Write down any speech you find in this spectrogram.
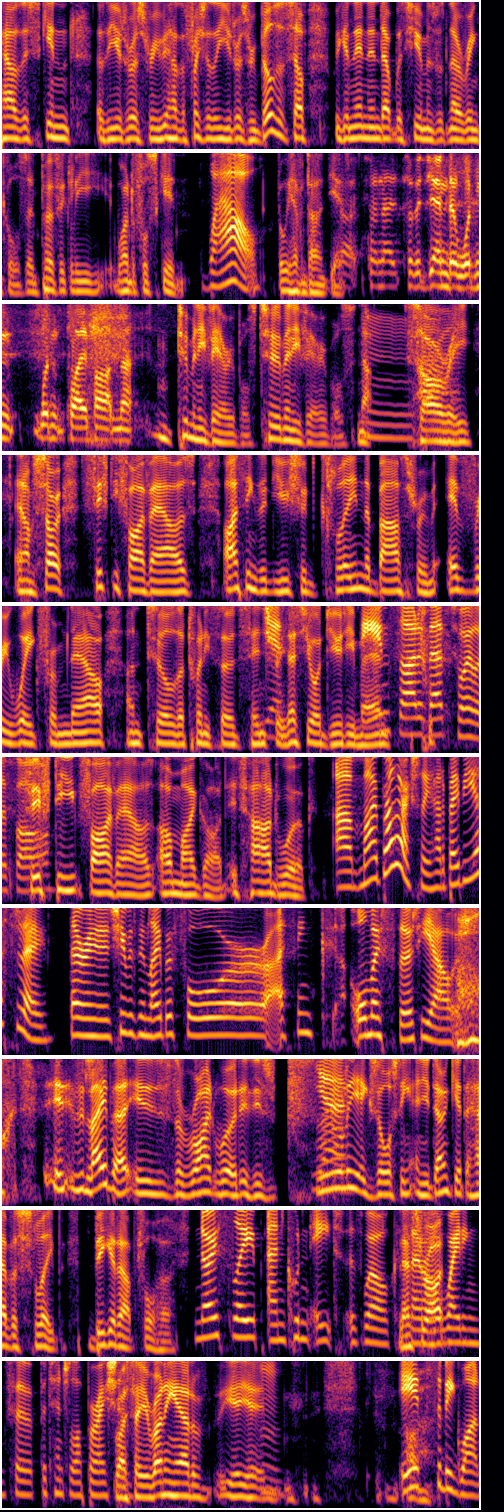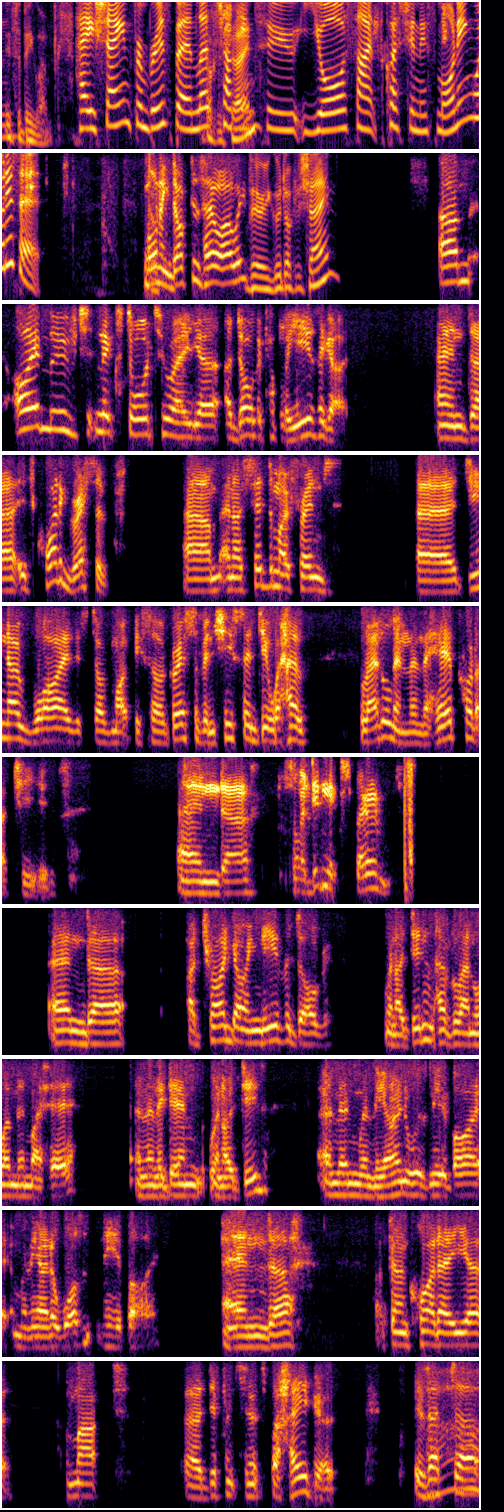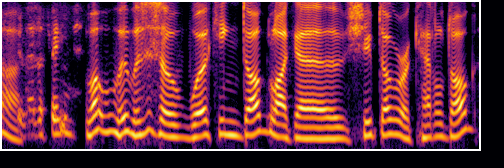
how the skin of the uterus, re- how the flesh of the uterus rebuilds itself, we can then end up with humans with no wrinkles and perfectly wonderful skin. Wow. But we haven't done it yet. Uh, so, no, so the gender wouldn't wouldn't play a part in that. Too many variables. Too many variables. No, Mm, sorry. And I'm sorry. 55 hours. I think that you should clean the bathroom every week from now until the 23rd century. Yes. That's your duty, The man. inside of that toilet bowl. 55 hours. Oh my God. It's hard work. Um, my brother actually had a baby yesterday. They're in, she was in labour for, I think, almost 30 hours. Oh, it, labour is the right word. It is Yeah. truly exhausting and you don't get to have a sleep. Big it up for her. No sleep and couldn't eat as well because they were right. waiting for potential operation. Right, so you're running out of, yeah, yeah. Mm. it's a big one. It's a big one. Hey, Shane from Brisbane, let's Dr. chuck Shane? into your science question this morning. What is it? Morning, doctors. How are we? Very good, Dr. Shane. Um, I moved next door to a, uh, a dog a couple of years ago, and uh, it's quite aggressive. Um, and I said to my friend, uh, "Do you know why this dog might be so aggressive?" And she said, "Do you have Lanolin in the hair product you use?" And uh, so I did an experiment, and uh, I tried going near the dog when I didn't have lanolin in my hair, and then again when I did, and then when the owner was nearby and when the owner wasn't nearby. And uh, I found quite a, uh, a marked uh, difference in its behaviour. Is that, Ah. uh, is that a thing? What, was this a working dog, like a sheepdog or a cattle dog?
